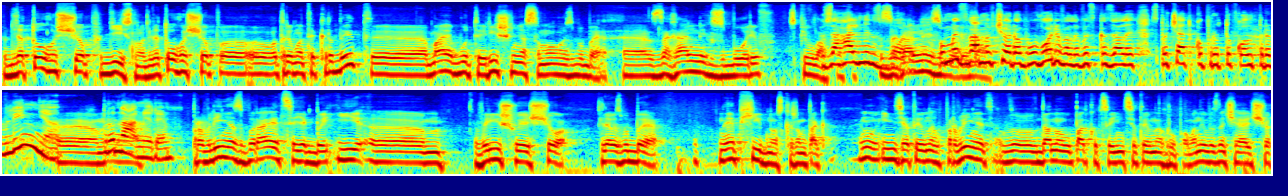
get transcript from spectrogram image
Для того, щоб дійсно для того, щоб е, отримати кредит, е, має бути рішення самого СББ е, загальних зборів співвласників. Загальних зборів. Загальних Бо ми з вами вчора обговорювали, ви сказали спочатку протокол правління Е, про наміри. Правління збирається якби і е, вирішує, що для ОСББ необхідно, скажімо так. Ну, ініціативне управління в, даному випадку це ініціативна група. Вони визначають, що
